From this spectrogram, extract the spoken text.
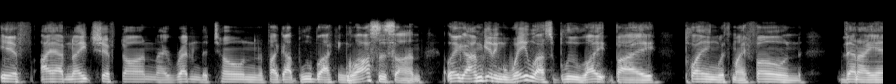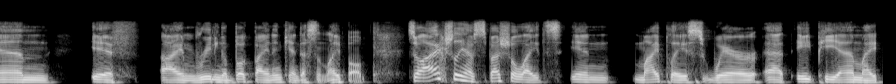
if I have night shift on and I redden the tone and if I got blue blocking glasses on. Like I'm getting way less blue light by playing with my phone than I am if I'm reading a book by an incandescent light bulb. So I actually have special lights in my place where at 8 p.m. I,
